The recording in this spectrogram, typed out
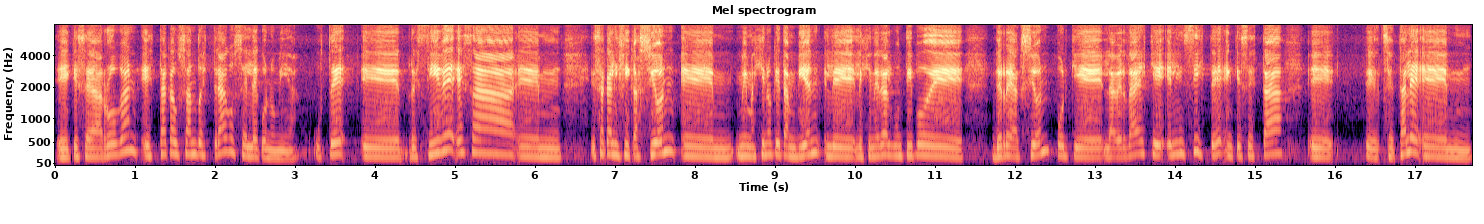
eh, que se arrogan, está causando estragos en la economía. ¿Usted eh, recibe esa, em, esa calificación? Em, me imagino que también también le, genera algún tipo de, reacción, porque la verdad es que él insiste en que se está... Eh, eh, se está em,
